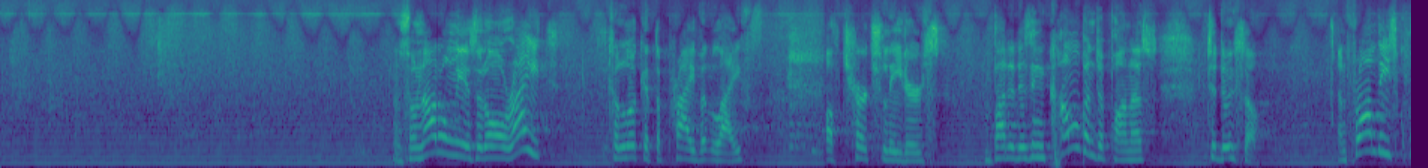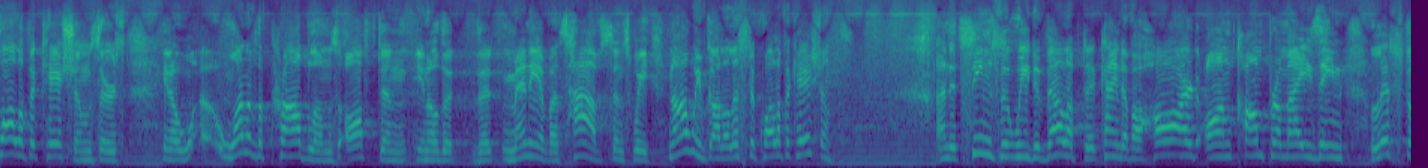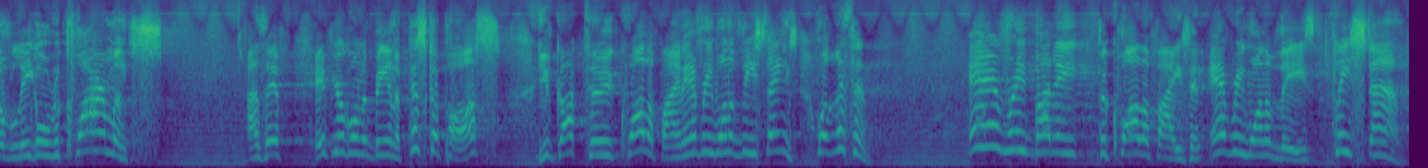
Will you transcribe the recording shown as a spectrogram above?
And so, not only is it all right to look at the private life of church leaders, but it is incumbent upon us to do so. And from these qualifications, there's, you know, one of the problems often, you know, that, that many of us have since we, now we've got a list of qualifications. And it seems that we developed a kind of a hard, uncompromising list of legal requirements. As if, if you're going to be an episcopos, you've got to qualify in every one of these things. Well, listen, everybody who qualifies in every one of these, please stand.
